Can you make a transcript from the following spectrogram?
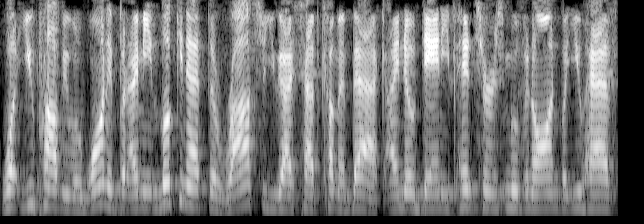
what you probably would want it. But I mean, looking at the roster you guys have coming back, I know Danny Pinter's moving on, but you have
